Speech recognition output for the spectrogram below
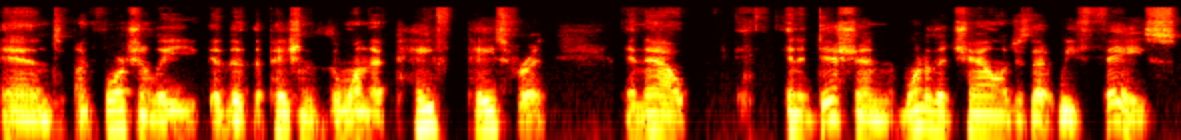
And unfortunately, the, the patient is the one that pay, pays for it. And now, in addition, one of the challenges that we face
